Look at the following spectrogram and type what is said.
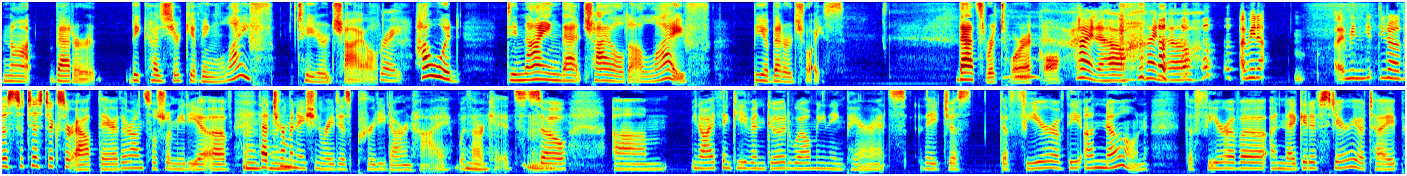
not better because you're giving life to your child? Right. How would denying that child a life be a better choice? That's rhetorical. I know, I know. I mean, I mean, you know, the statistics are out there. They're on social media of that termination rate is pretty darn high with our kids. So, um, you know, I think even good, well-meaning parents, they just the fear of the unknown, the fear of a, a negative stereotype,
